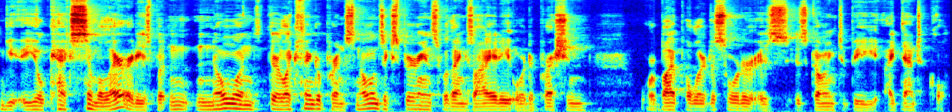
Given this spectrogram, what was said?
you, will catch similarities. But no one, they're like fingerprints. No one's experience with anxiety or depression or bipolar disorder is is going to be identical,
